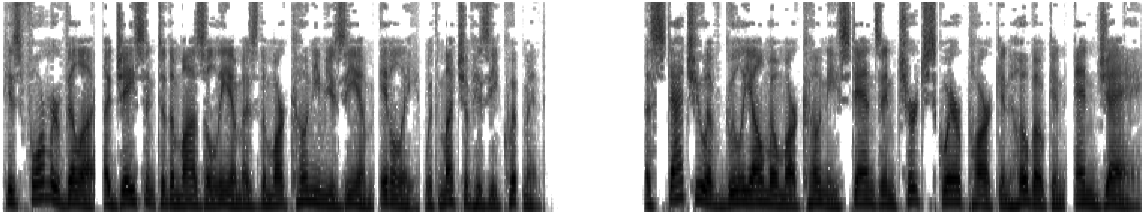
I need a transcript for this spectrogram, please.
His former villa, adjacent to the mausoleum is the Marconi Museum Italy with much of his equipment. A statue of Guglielmo Marconi stands in Church Square Park in Hoboken, N.J.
